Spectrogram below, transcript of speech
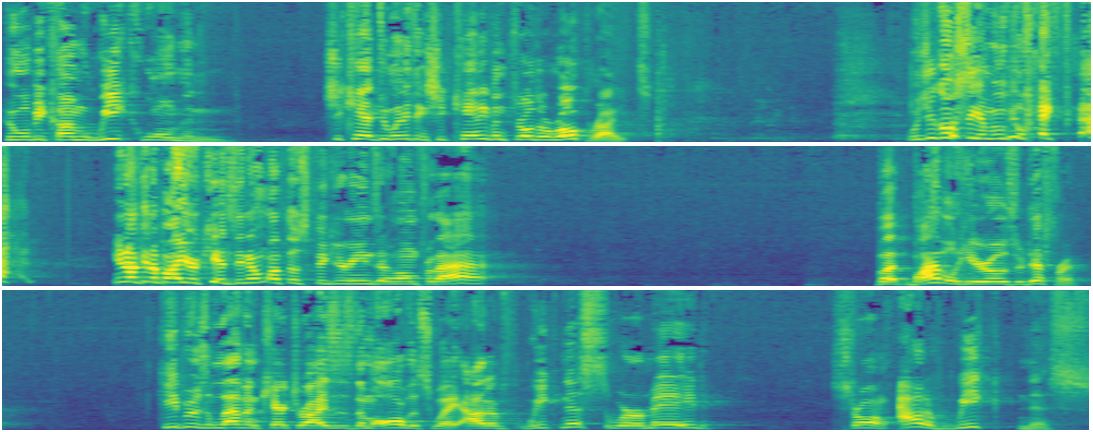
who will become Weak Woman. She can't do anything, she can't even throw the rope right. Would you go see a movie like that? You're not going to buy your kids, they don't want those figurines at home for that. But Bible heroes are different. Hebrews 11 characterizes them all this way. Out of weakness, we're made strong. Out of weakness.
